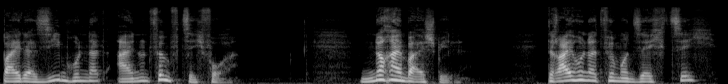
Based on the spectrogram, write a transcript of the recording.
bei der 751 vor. Noch ein Beispiel. 365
